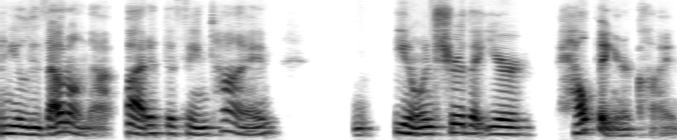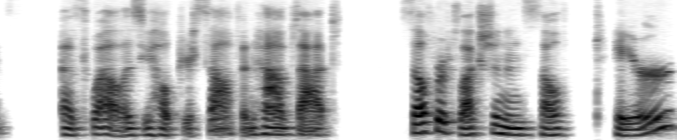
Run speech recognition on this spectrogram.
and you lose out on that. But at the same time, you know, ensure that you're helping your clients as well as you help yourself and have that self-reflection and self-care. If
